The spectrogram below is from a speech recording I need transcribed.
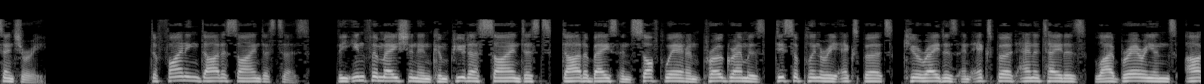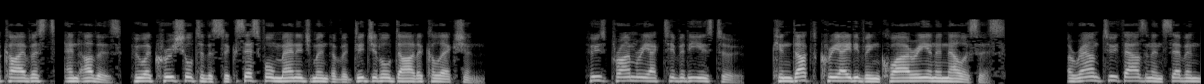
Century' defining data scientists as The information and computer scientists, database and software and programmers, disciplinary experts, curators and expert annotators, librarians, archivists, and others, who are crucial to the successful management of a digital data collection. Whose primary activity is to conduct creative inquiry and analysis. Around 2007,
